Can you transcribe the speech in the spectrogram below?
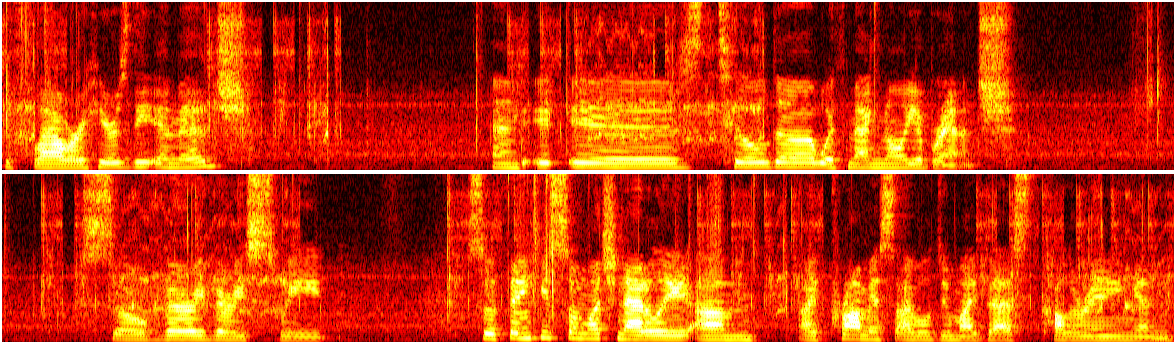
the flower. Here's the image. And it is Tilda with Magnolia Branch. So very very sweet. So thank you so much Natalie. Um, I promise I will do my best coloring and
